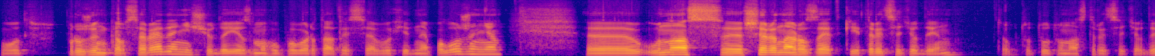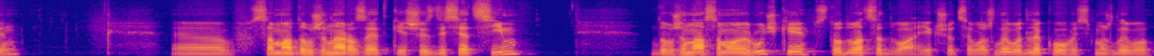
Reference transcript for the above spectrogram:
От, пружинка всередині, що дає змогу повертатися в вихідне положення. Е, у нас е, ширина розетки 31, тобто тут у нас 31. Е, сама довжина розетки 67. Довжина самої ручки 122, якщо це важливо для когось, можливо.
